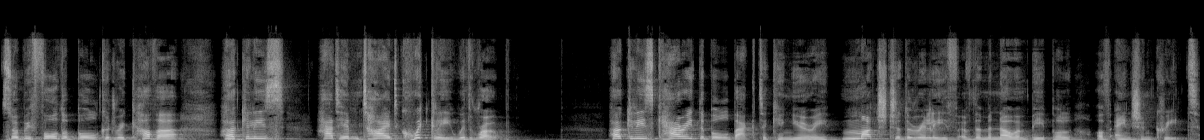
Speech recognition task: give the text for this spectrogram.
So before the bull could recover, Hercules had him tied quickly with rope. Hercules carried the bull back to King Eury, much to the relief of the Minoan people of ancient Crete.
